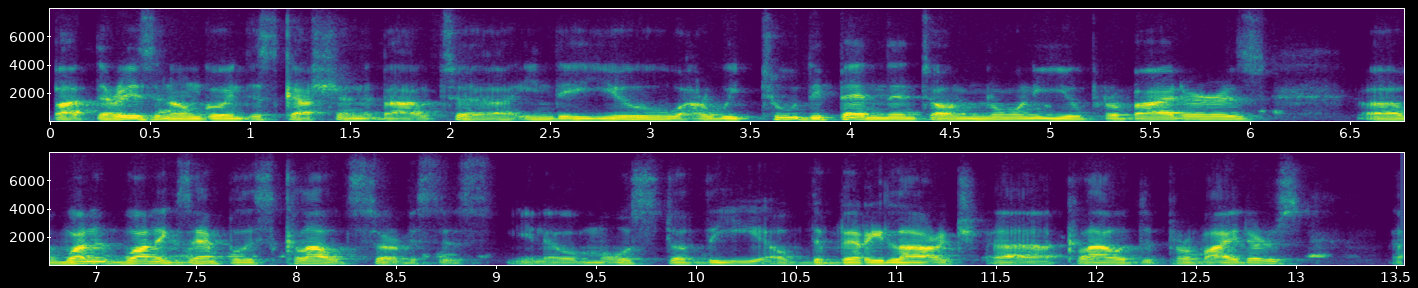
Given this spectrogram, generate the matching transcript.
but there is an ongoing discussion about uh, in the EU, are we too dependent on non-EU providers? Uh, one one example is cloud services. You know, most of the of the very large uh, cloud providers uh,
